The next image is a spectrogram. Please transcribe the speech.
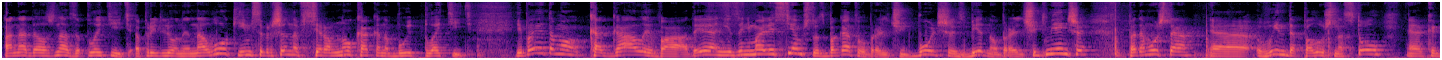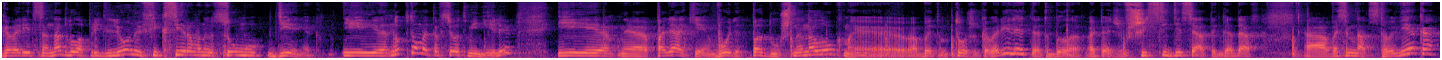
она должна заплатить определенный налог, и им совершенно все равно, как она будет платить. И поэтому кагалы, вады, они занимались тем, что с богатого брали чуть больше, с бедного брали чуть меньше, потому что э, в Индо положь на стол, э, как говорится, надо было определенную фиксированную сумму денег. И, ну, потом это все отменили, и э, поляки вводят подушный налог, мы э, об этом тоже говорили, это было, опять же, в 60-х годах э, 18 века,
